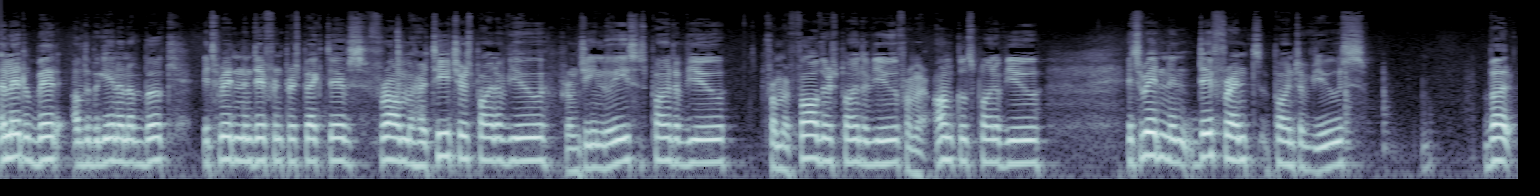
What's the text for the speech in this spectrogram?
a little bit of the beginning of the book. It's written in different perspectives from her teacher's point of view, from Jean Louise's point of view, from her father's point of view, from her uncle's point of view. It's written in different point of views, but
